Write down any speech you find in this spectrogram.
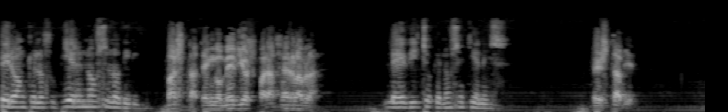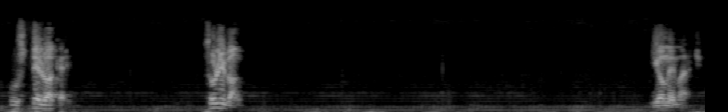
Pero aunque lo supiera, no se lo diría. Basta, tengo medios para hacerla hablar. Le he dicho que no sé quién es. Está bien. Usted lo ha querido. Sullivan. Yo me marcho.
